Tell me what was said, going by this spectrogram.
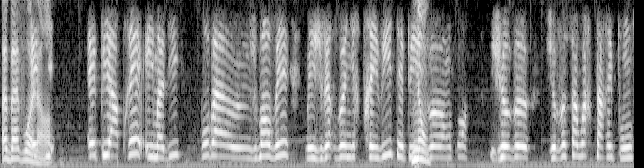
ah ben voilà. Et puis, et puis après, il m'a dit, bon bah, euh, je m'en vais, mais je vais revenir très vite. Et puis Non. je veux, entendre- je veux, je veux savoir ta réponse.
